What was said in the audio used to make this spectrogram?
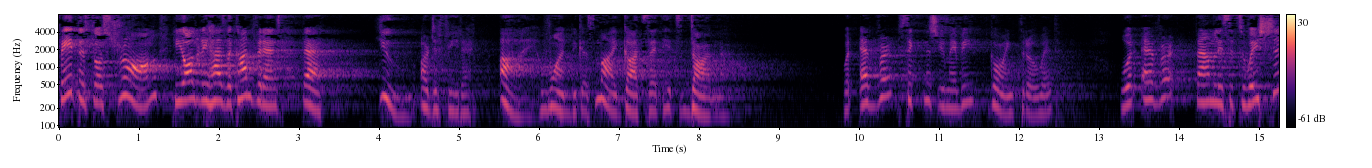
faith is so strong, he already has the confidence that you are defeated. I won because my God said it's done. Whatever sickness you may be going through with, whatever family situation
